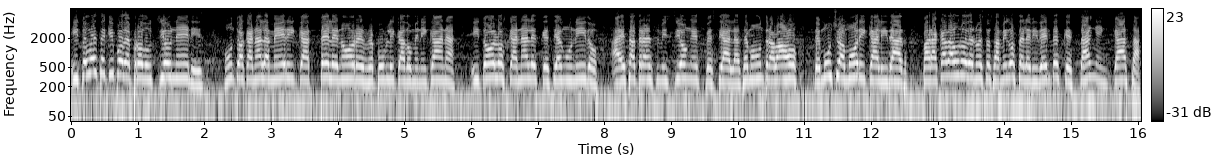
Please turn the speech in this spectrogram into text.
Y todo este equipo de producción Neris, junto a Canal América, Telenor en República Dominicana y todos los canales que se han unido a esta transmisión especial. Hacemos un trabajo de mucho amor y calidad para cada uno de nuestros amigos televidentes que están en casa.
